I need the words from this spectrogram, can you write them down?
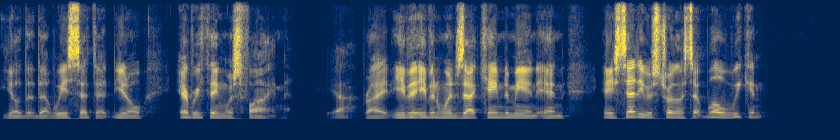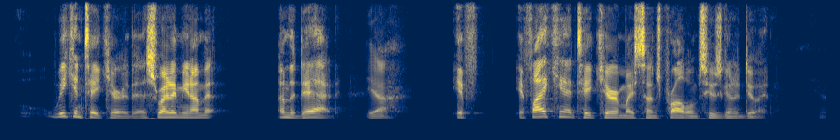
you know that, that we said that you know everything was fine. Yeah. Right. Even even when Zach came to me and and, and he said he was struggling, I said, "Well, we can we can take care of this, right? I mean, I'm a, I'm the dad. Yeah. If if I can't take care of my son's problems, who's going to do it? Yeah.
